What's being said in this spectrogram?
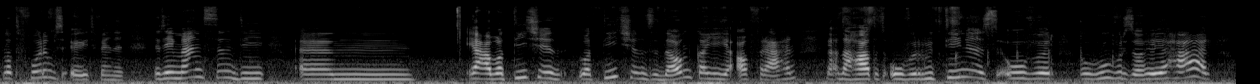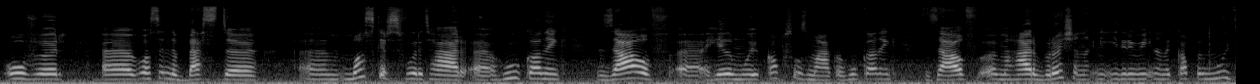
platforms uitvinden. Er zijn mensen die um, ja, wat teachen, wat teachen ze dan? Kan je je afvragen. Ja, dan gaat het over routines, over hoe verzorg je haar, over uh, wat zijn de beste uh, maskers voor het haar, uh, hoe kan ik zelf uh, hele mooie kapsels maken, hoe kan ik zelf mijn haar brushen, dat ik niet iedere week naar de kapper moet.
